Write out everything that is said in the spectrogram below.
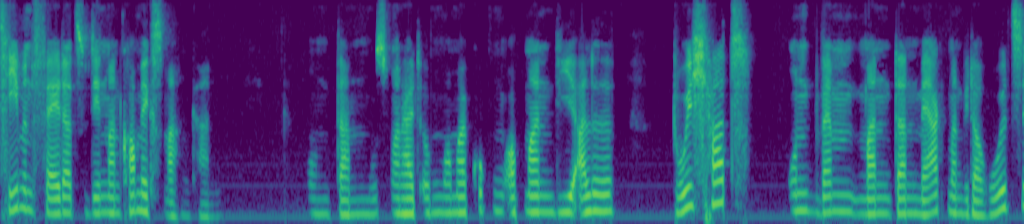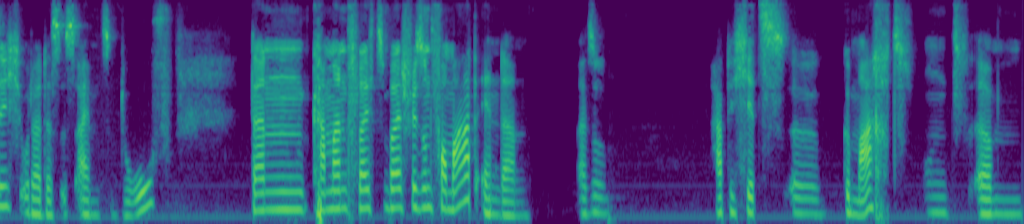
Themenfelder, zu denen man Comics machen kann. Und dann muss man halt irgendwann mal gucken, ob man die alle durch hat. Und wenn man dann merkt, man wiederholt sich oder das ist einem zu doof, dann kann man vielleicht zum Beispiel so ein Format ändern. Also habe ich jetzt äh, gemacht und ähm,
